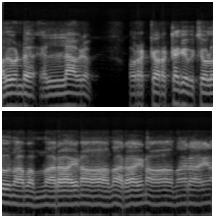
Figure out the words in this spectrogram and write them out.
അതുകൊണ്ട് എല്ലാവരും ഉറക്കെ ഉറക്കെ ജപിച്ചോളൂ നാമം. നാരായണ നാരായണ നാരായണ.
